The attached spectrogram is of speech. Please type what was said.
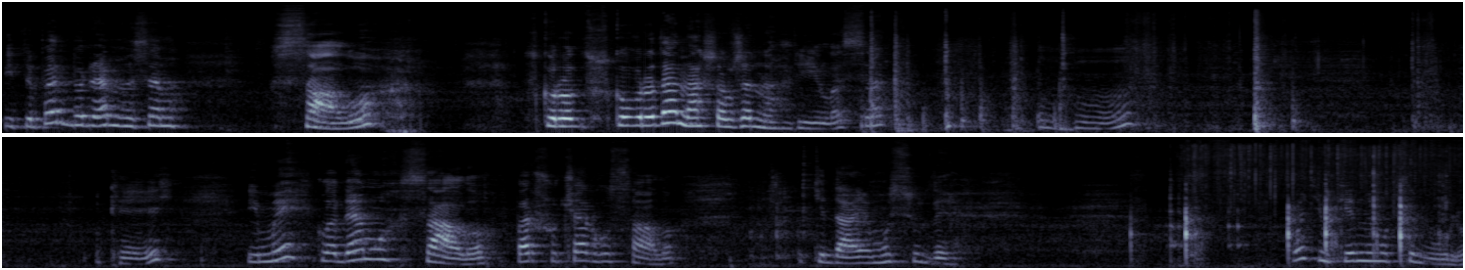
І тепер беремо, несемо сало. Сковорода наша вже нагрілася. Угу. Окей. І ми кладемо сало. В першу чергу сало. Кидаємо сюди. Потім кинемо цибулю.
